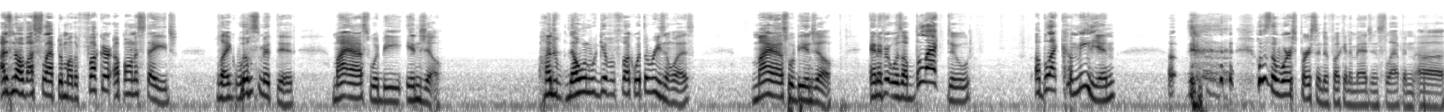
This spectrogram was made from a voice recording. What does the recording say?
I just know if I slapped a motherfucker up on a stage like Will Smith did, my ass would be in jail. Hundred, no one would give a fuck what the reason was. My ass would be in jail. And if it was a black dude, a black comedian, who's the worst person to fucking imagine slapping uh,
